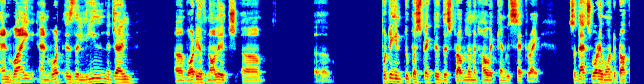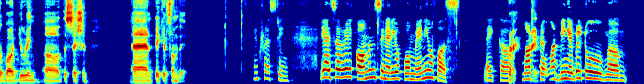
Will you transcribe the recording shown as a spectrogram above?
and why, and what is the lean agile uh, body of knowledge uh, uh, putting into perspective this problem and how it can be set right. So that's what I want to talk about during uh, the session and take it from there. Interesting. Yeah, it's a very common scenario for many of us, like uh, right, not right. Uh, not being able to um,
